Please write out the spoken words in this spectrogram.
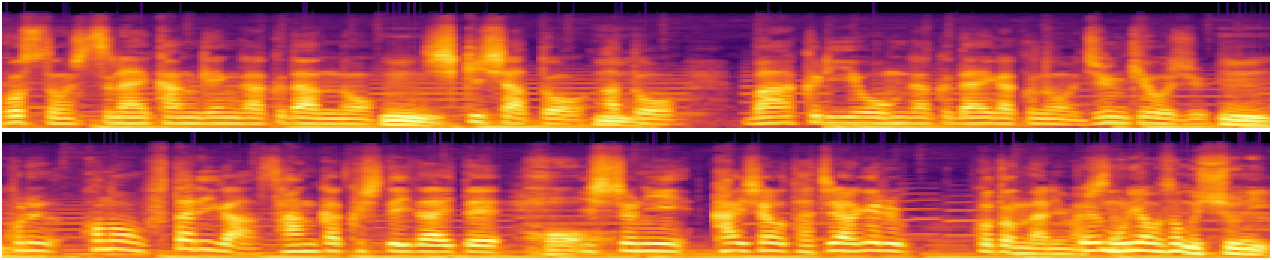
ボストン室内管弦楽団のうん。指揮者と、うん。あとバークリー音楽大学の准教授、うんこれこの2人が参画していただいて一緒に会社を立ち上げることになりました。え森山さんも一緒に？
